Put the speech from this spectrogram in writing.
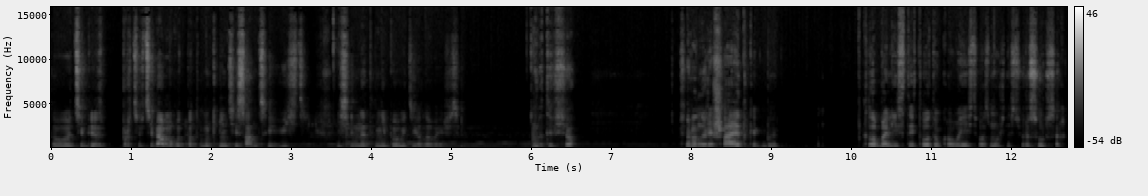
то тебе, против тебя могут потом и какие-нибудь санкции ввести. И сильно ты не повыделываешься. Вот и все. Все равно решает, как бы, глобалист и тот, у кого есть возможность в ресурсах.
